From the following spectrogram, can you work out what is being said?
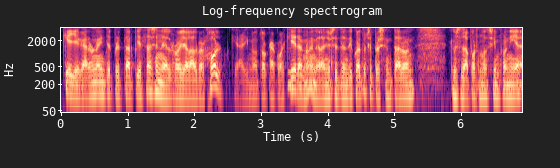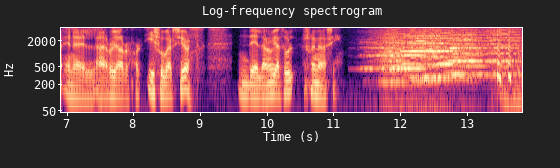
que llegaron a interpretar piezas en el Royal Albert Hall, que ahí no toca cualquiera, ¿no? En el año 74 se presentaron los de la Portsmouth Sinfonía en el Royal Albert Hall. Y su versión del Danubio Azul suena así.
